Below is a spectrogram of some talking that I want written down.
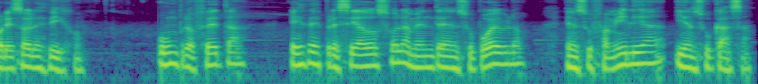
por eso les dijo, un profeta es despreciado solamente en su pueblo, en su familia y en su casa.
